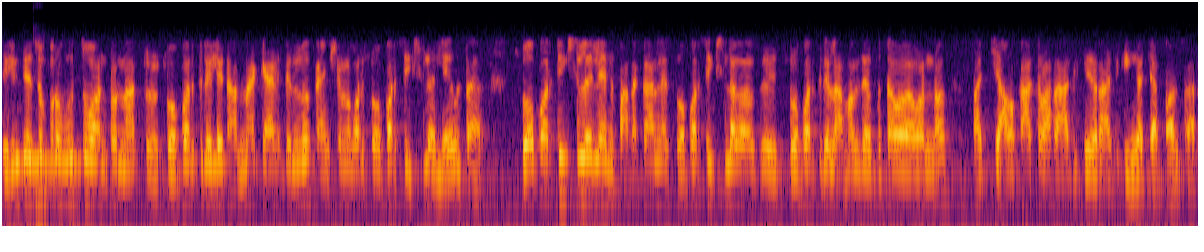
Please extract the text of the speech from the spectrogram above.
తెలుగుదేశం ప్రభుత్వం అంటున్నారు సూపర్ త్రీ లేదు అన్న క్యాంటీన్లు పెన్షన్లు కూడా సూపర్ సిక్స్లో లేవు సార్. సూపర్ సిక్స్లో లేని పథకాలని సూపర్ సిక్స్లో సూపర్ త్రీలో అమలు జరుపుతా ఉండడం మంచి అవకాశం రాజకీయ రాజకీయంగా చెప్పాలి సార్.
